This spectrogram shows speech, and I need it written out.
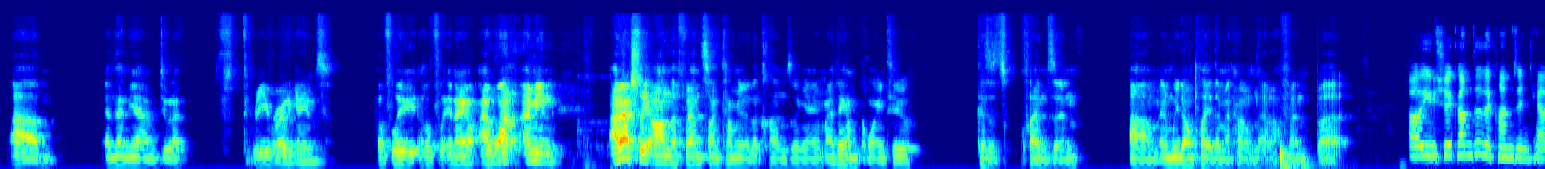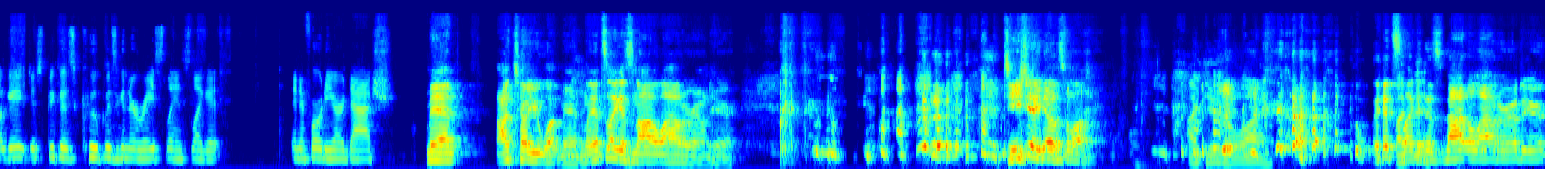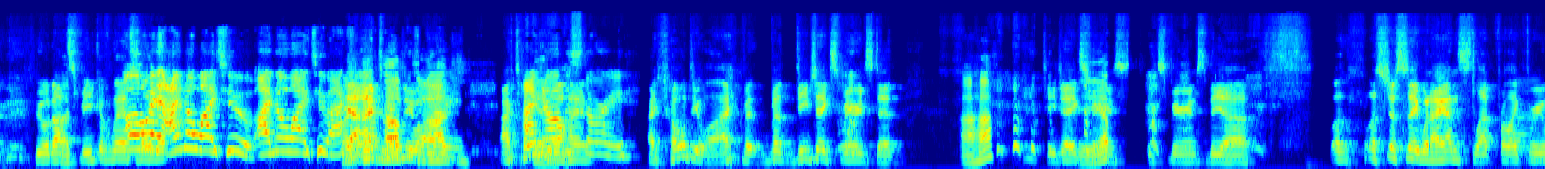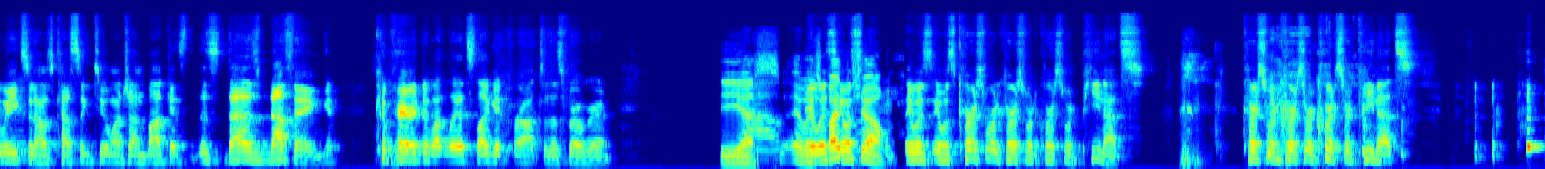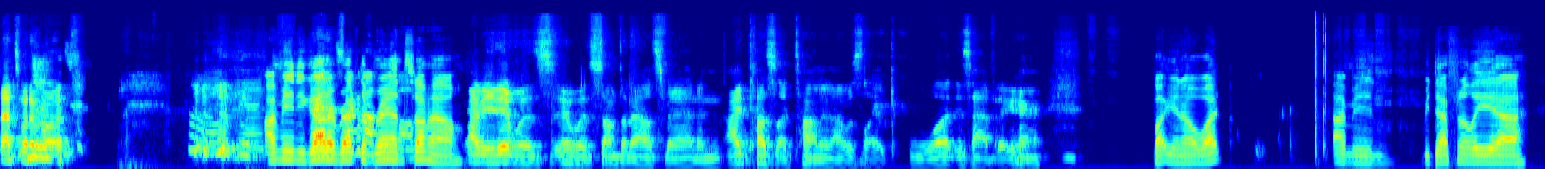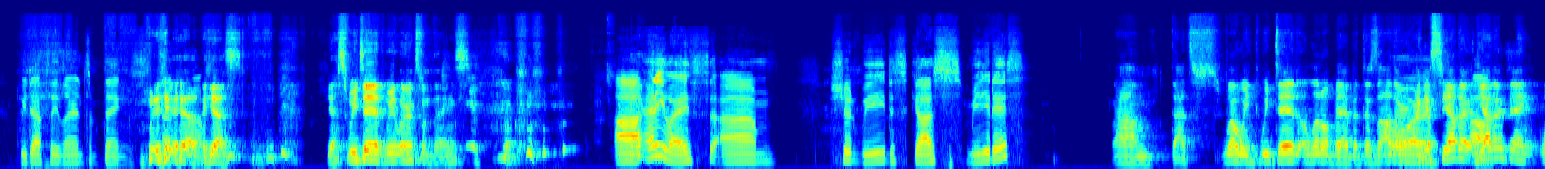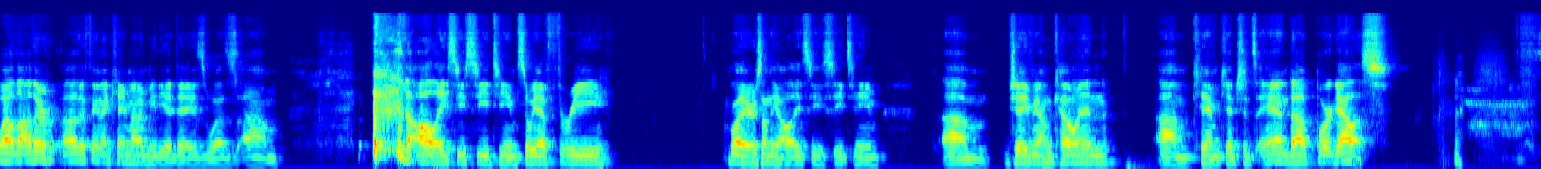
that. Um, and then yeah, I'm doing a three road games. Hopefully, hopefully, and I I want. I mean, I'm actually on the fence on coming to the Clemson game. I think I'm going to because it's Clemson, um, and we don't play them at home that often, but. oh, you should come to the Clemson tailgate just because Coop is going to race Lance Leggett in a 40 yard dash. Man, I'll tell you what, man. Lance Leggett is not allowed around here. DJ knows why. I do know why. Lance like Leggett bad. is not allowed around here. We will not My- speak of Lance oh wait, I know why too. I know why too. Actually, Yeah, I know told you why. story. I told I you know why. the story. I told you why, but but DJ experienced it. Uh huh. DJ experienced experienced the uh well, let's just say when I unslept for like three weeks and I was cussing too much on buckets, this that is nothing compared to what Lance Leggett brought to this program. Yes, Wow. it was was- quite it the was- show. It was it was curse word, curse word, curse word, peanuts. curse word, curse word, curse word, peanuts. That's what it was. Oh. I mean, you got to right, let's talk rep the brand football. somehow. I mean, it was it was something else, man. And I cussed a ton, and I was like, "What is happening here?" But you know what? I mean, we definitely, uh, we definitely learned some things. yeah, yes, yes, we did. We learned some things. Uh, anyways, um, should we discuss media days? Um, that's well, we we did a little bit, but there's the other. I guess the other oh. the other thing. Well, the other other thing that came out of media days was um the All ACC team. So we have three players on the All ACC team: um, Javion Cohen, um, Kam Kinchens, and uh, Borregales.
